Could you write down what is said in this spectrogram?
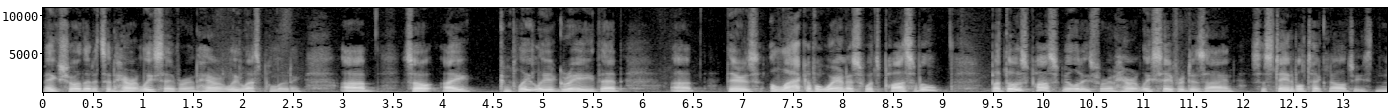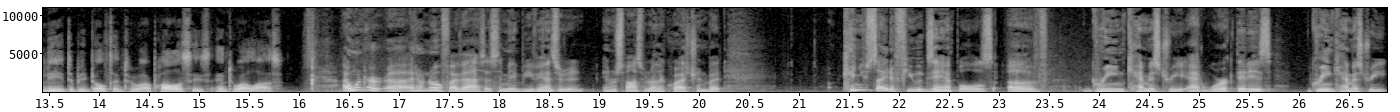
make sure that it's inherently safer, inherently less polluting. Um, so I completely agree that uh, there's a lack of awareness what's possible, but those possibilities for inherently safer design, sustainable technologies need to be built into our policies, into our laws. I wonder, uh, I don't know if I've asked this, and maybe you've answered it in response to another question, but can you cite a few examples of green chemistry at work that is green chemistry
